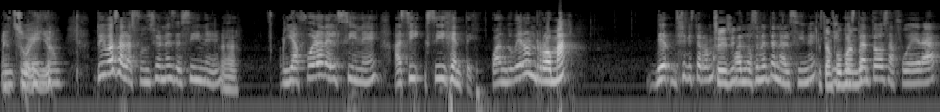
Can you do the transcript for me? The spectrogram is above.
en En sueño. sueño. Tú ibas a las funciones de cine Ajá. Y afuera del cine, así, sí, gente, cuando vieron Roma, ¿vieron- ¿sí viste Roma? Sí, sí. Cuando se meten al cine Están y que están todos afuera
